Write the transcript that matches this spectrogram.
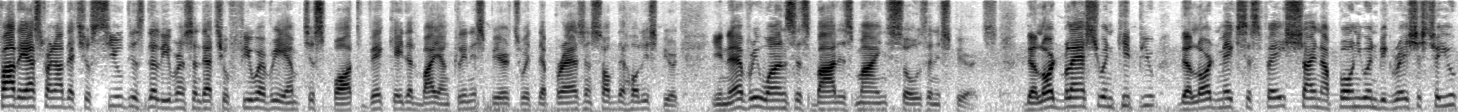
Father, I ask right now that you seal this deliverance and that you fill every empty spot vacated by unclean spirits with the presence of the Holy Spirit in everyone's bodies, minds, souls, and spirits. The Lord bless you and keep you. The Lord makes his face shine upon you and be gracious to you.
